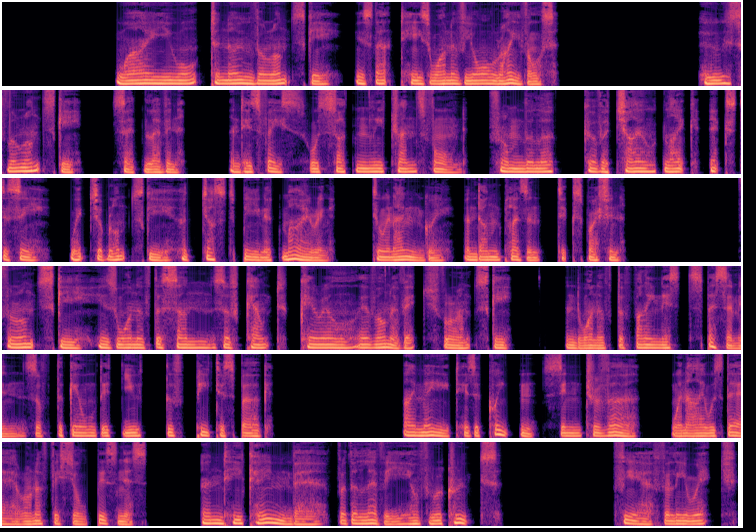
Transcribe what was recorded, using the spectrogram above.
Why you ought to know Vronsky is that he's one of your rivals. Who's Vronsky? said Levin, and his face was suddenly transformed from the look of a childlike ecstasy which Oblonsky had just been admiring to an angry and unpleasant expression. Vronsky is one of the sons of Count Kirill Ivanovitch Vronsky, and one of the finest specimens of the gilded youth of Petersburg. I made his acquaintance in Tver when I was there on official business, and he came there for the levy of recruits. Fearfully rich,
